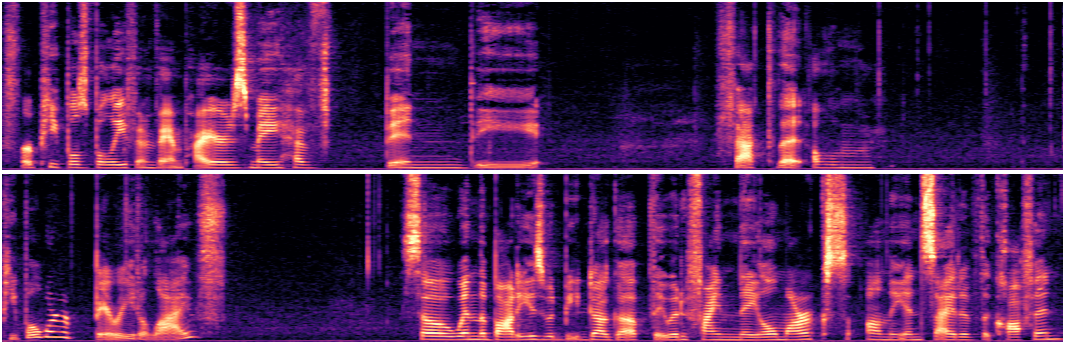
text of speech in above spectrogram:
for people's belief in vampires may have been the fact that um, people were buried alive. So when the bodies would be dug up, they would find nail marks on the inside of the coffin,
